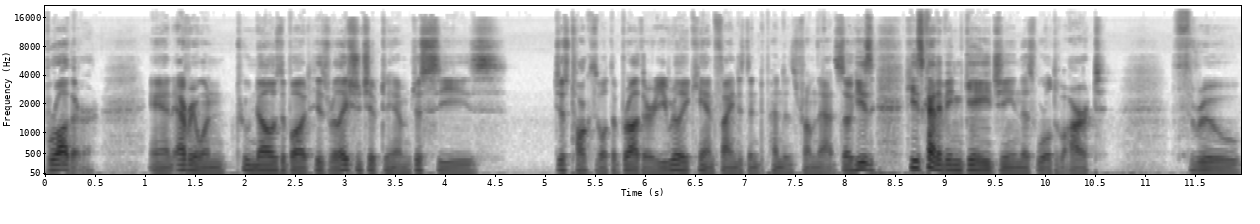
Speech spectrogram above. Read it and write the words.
brother, and everyone who knows about his relationship to him just sees just talks about the brother. He really can't find his independence from that. So he's he's kind of engaging this world of art through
